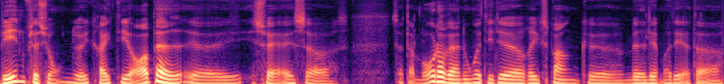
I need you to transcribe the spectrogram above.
vil inflationen jo ikke rigtig opad øh, i Sverige, så, så der må der være nogle af de der Riksbank-medlemmer der, der,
